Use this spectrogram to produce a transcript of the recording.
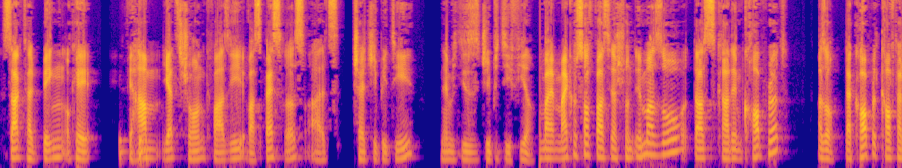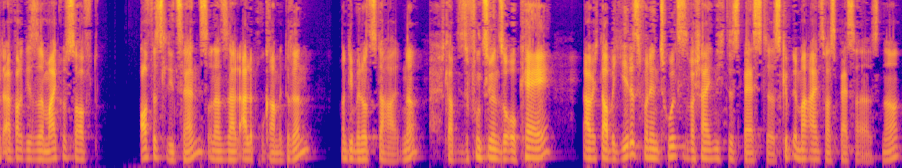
sagt halt Bing, okay, wir haben jetzt schon quasi was Besseres als ChatGPT, nämlich dieses GPT-4. Bei Microsoft war es ja schon immer so, dass gerade im Corporate, also der Corporate kauft halt einfach diese Microsoft Office-Lizenz und dann sind halt alle Programme drin und die benutzt er halt, ne? Ich glaube, diese funktionieren so okay, aber ich glaube, jedes von den Tools ist wahrscheinlich nicht das Beste. Es gibt immer eins, was besser ist, ne?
